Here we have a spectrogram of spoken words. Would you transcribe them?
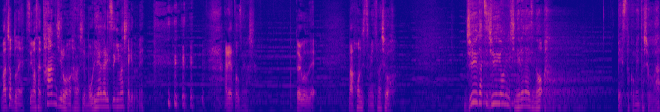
まあちょっとねすいません炭治郎の話で盛り上がりすぎましたけどね。ありがとうございました。ということでまあ本日も行きましょう。10月14日寝れないぜのベストコメント賞は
